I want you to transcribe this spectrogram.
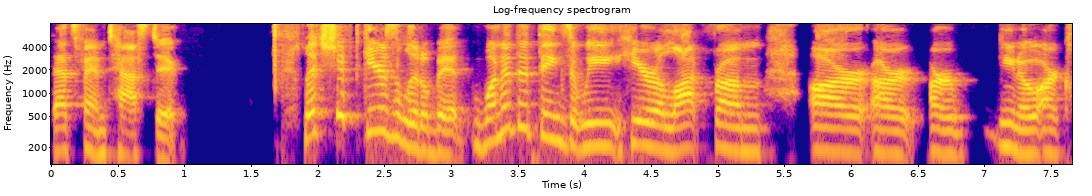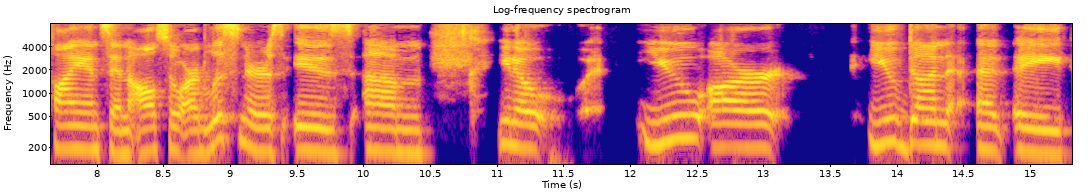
That's fantastic. Let's shift gears a little bit. One of the things that we hear a lot from our our our you know our clients and also our listeners is um, you know you are you've done a, a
